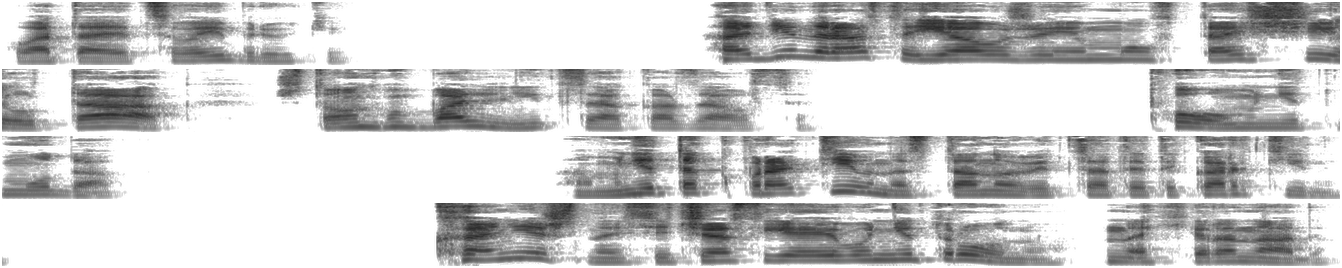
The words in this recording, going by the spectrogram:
Хватает свои брюки. Один раз я уже ему втащил так, что он в больнице оказался. Помнит мудак. А мне так противно становится от этой картины. Конечно, сейчас я его не трону, нахера надо.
